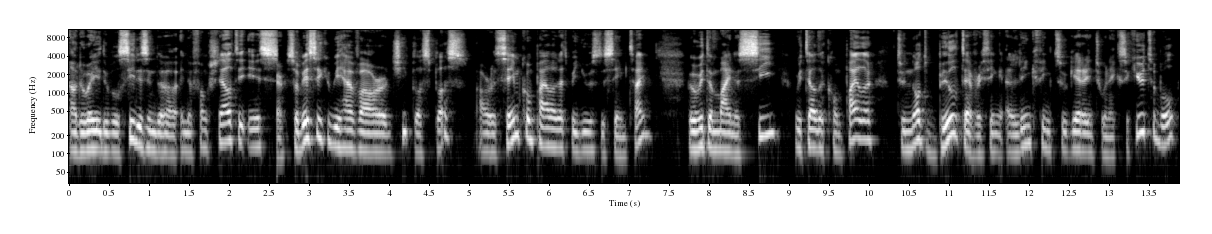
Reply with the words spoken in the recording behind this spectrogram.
or the way you will see this in the in the functionality is, so basically we have our G++, our same compiler that we use the same time, but with the minus C, we tell the compiler to not build everything and link things together into an executable.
